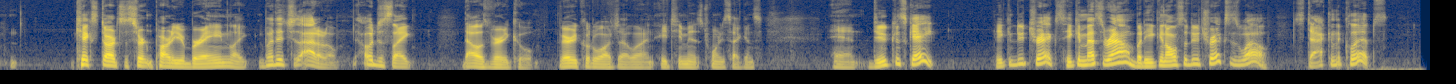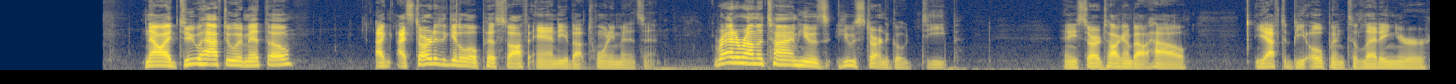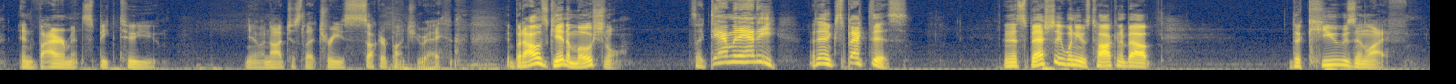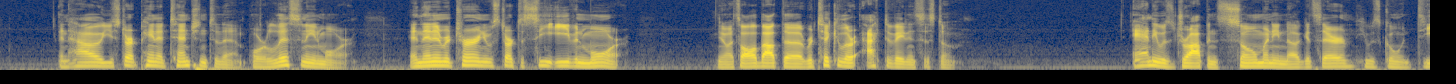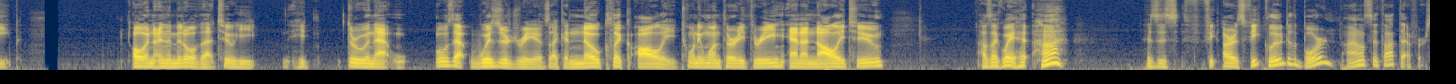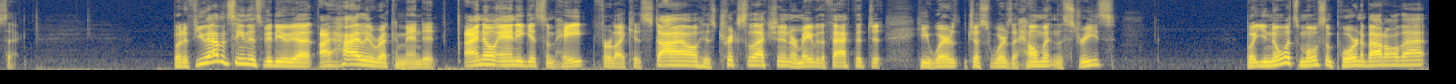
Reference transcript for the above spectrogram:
kick starts a certain part of your brain. Like, but it's just I don't know. I was just like that was very cool. Very cool to watch that line. 18 minutes 20 seconds, and dude can skate. He can do tricks. He can mess around, but he can also do tricks as well. Stacking the clips. Now I do have to admit though, I, I started to get a little pissed off Andy about 20 minutes in. Right around the time he was he was starting to go deep. And he started talking about how you have to be open to letting your environment speak to you. You know, not just let trees sucker punch you, right? but I was getting emotional. It's like, damn it, Andy, I didn't expect this. And especially when he was talking about the cues in life and how you start paying attention to them or listening more and then in return, you'll start to see even more. You know, it's all about the reticular activating system. And he was dropping so many nuggets there. He was going deep. Oh, and in the middle of that too, he he threw in that what was that wizardry? It was like a no click ollie, twenty one thirty three, and a nollie two. I was like, wait, huh? Is his are his feet glued to the board? I honestly thought that for a sec. But if you haven't seen this video yet, I highly recommend it. I know Andy gets some hate for like his style, his trick selection, or maybe the fact that just, he wears just wears a helmet in the streets. But you know what's most important about all that?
